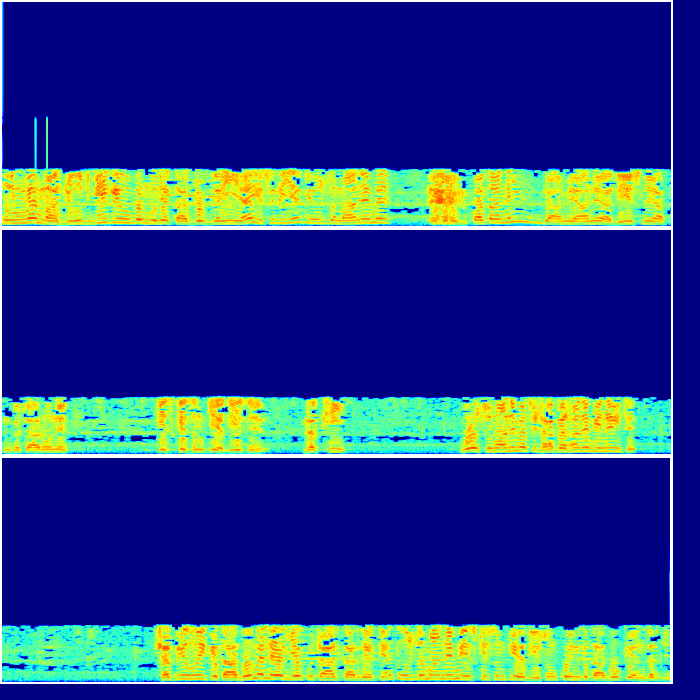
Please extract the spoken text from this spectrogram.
ان میں موجودگی کے اوپر مجھے تعجب نہیں ہے، اس لیے کہ اس زمانے میں پتہ نہیں جامعان حدیث نے، اپنے بچاروں نے کس قسم کی حدیثیں رکھی وہ اس زمانے میں تو چھاپے خانے بھی نہیں تھے۔ چھپی ہوئی کتابوں میں لے یہ کچھ آج کر دیتے ہیں، تو اس زمانے میں اس قسم کی حدیثوں کو ان کتابوں کے اندر جی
